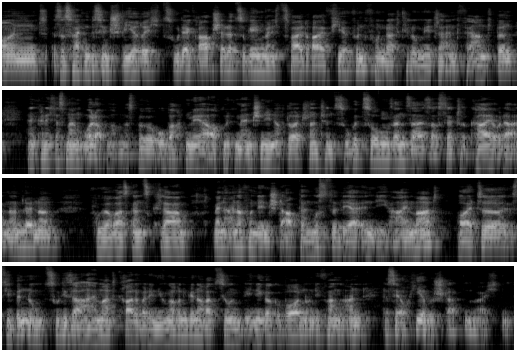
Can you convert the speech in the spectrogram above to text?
Und es ist halt ein bisschen schwierig, zu der Grabstelle zu gehen, wenn ich zwei, drei, vier, 500 Kilometer entfernt bin. Dann kann ich das mal im Urlaub machen. Das beobachten wir ja auch mit Menschen, die nach Deutschland hinzugezogen sind, sei es aus der Türkei oder anderen Ländern. Früher war es ganz klar, wenn einer von denen starb, dann musste der in die Heimat. Heute ist die Bindung zu dieser Heimat gerade bei den jüngeren Generationen weniger geworden und die fangen an, dass sie auch hier bestatten möchten.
